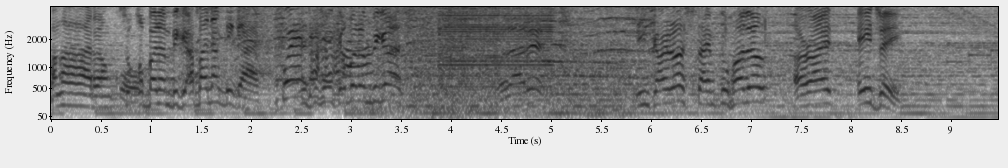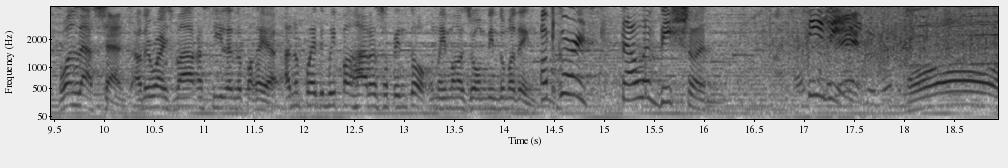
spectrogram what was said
Panghaharang ko. So, kaba ng bigas? Kaba ng bigas. Pwede. Nagbigay ka ba ng bigas? Team Carlos, time to huddle. All right, AJ. One last chance. Otherwise, makakastila na pa kaya. Ano pwede mo ipangharang sa pinto kung may mga zombie dumating? Of course, television. TV. Oh!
